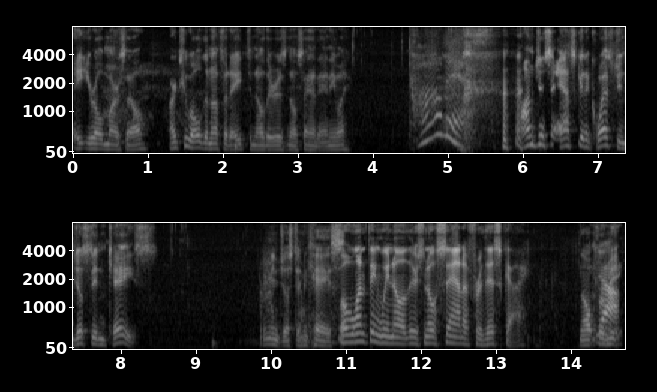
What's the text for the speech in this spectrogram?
Eight year old Marcel. Aren't you old enough at eight to know there is no Santa anyway? Thomas. I'm just asking a question just in case. what do you mean just in case? Well, one thing we know, there's no Santa for this guy. No, For Yeah. me.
